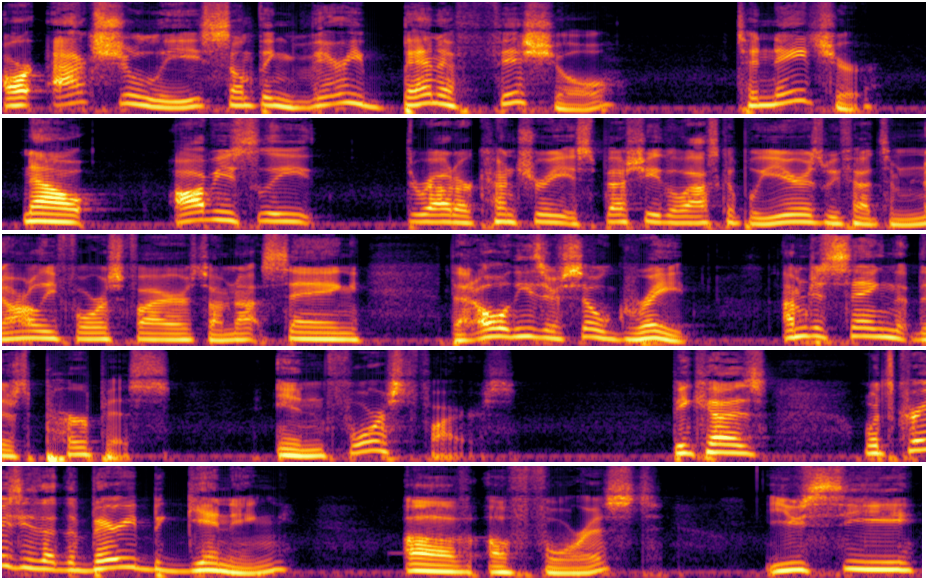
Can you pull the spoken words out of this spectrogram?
are actually something very beneficial to nature. Now, obviously throughout our country, especially the last couple years, we've had some gnarly forest fires, so I'm not saying that oh these are so great. I'm just saying that there's purpose in forest fires. Because what's crazy is at the very beginning of a forest, you see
